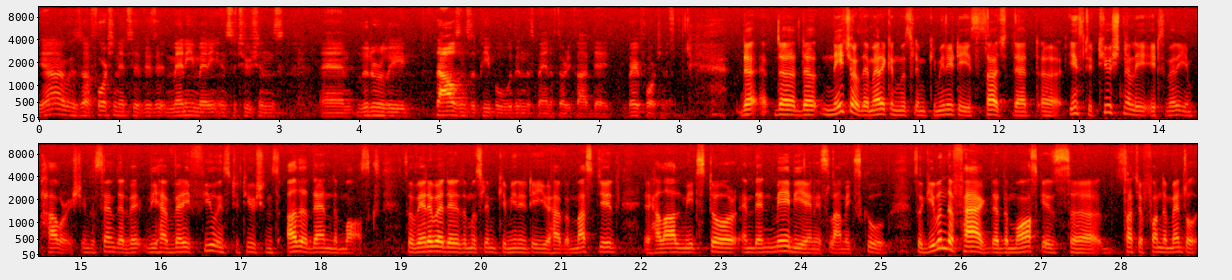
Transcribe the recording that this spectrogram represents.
Yeah, I was uh, fortunate to visit many, many institutions and literally thousands of people within the span of 35 days. Very fortunate. The, the, the nature of the American Muslim community is such that uh, institutionally it's very impoverished in the sense that we, have very few institutions other than the mosques. So wherever there is a Muslim community, you have a masjid, a halal meat store, and then maybe an Islamic school. So given the fact that the mosque is uh, such a fundamental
